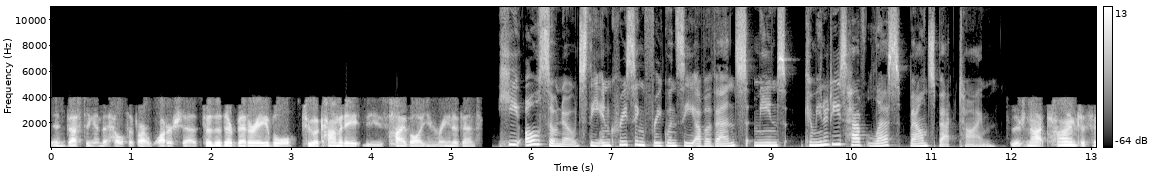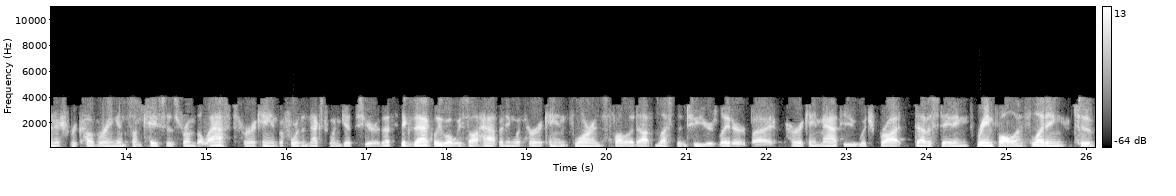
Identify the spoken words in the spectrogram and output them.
investing in the health of our watersheds so that they're better able to accommodate these high volume rain events. He also notes the increasing frequency of events means communities have less bounce back time. There's not time to finish recovering in some cases from the last hurricane before the next one gets here. That's exactly what we saw happening with Hurricane Florence, followed up less than two years later by Hurricane Matthew, which brought devastating rainfall and flooding to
